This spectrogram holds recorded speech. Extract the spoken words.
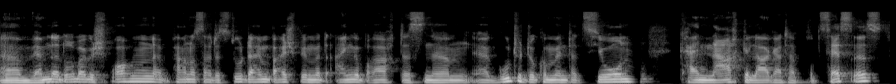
Ähm, wir haben darüber gesprochen, Panos, hattest du dein Beispiel mit eingebracht, dass eine äh, gute Dokumentation kein nachgelagerter Prozess ist,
